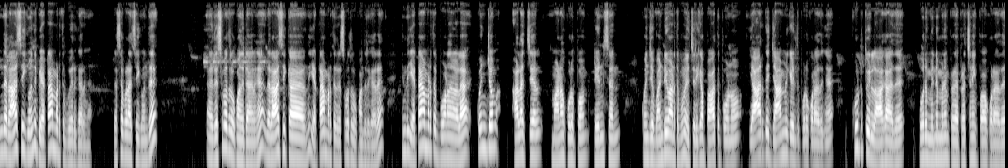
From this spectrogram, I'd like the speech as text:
இந்த ராசிக்கு வந்து இப்போ எட்டாம் இடத்துக்கு போயிருக்காருங்க. ரிஷப ராசிக்கு வந்து ரிஷபத்தில் உட்காந்துட்டாருங்க இந்த ராசிக்கா வந்து எட்டாம் இடத்துல ரிஷபத்தில் உட்காந்துருக்காரு இந்த எட்டாம் இடத்துக்கு போனதுனால கொஞ்சம் அலைச்சல் மனக்குழப்பம் டென்ஷன் கொஞ்சம் வண்டி வாகனத்தை போகும் எச்சரிக்கையாக பார்த்து போகணும். யாருக்கும் ஜாமீன் கையெழுத்து போடக்கூடாதுங்க. கூட்டுத்தொழில் ஆகாது. ஒரு மின்ன மின்னும் பிர பிரச்சனைக்கு போகக்கூடாது.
